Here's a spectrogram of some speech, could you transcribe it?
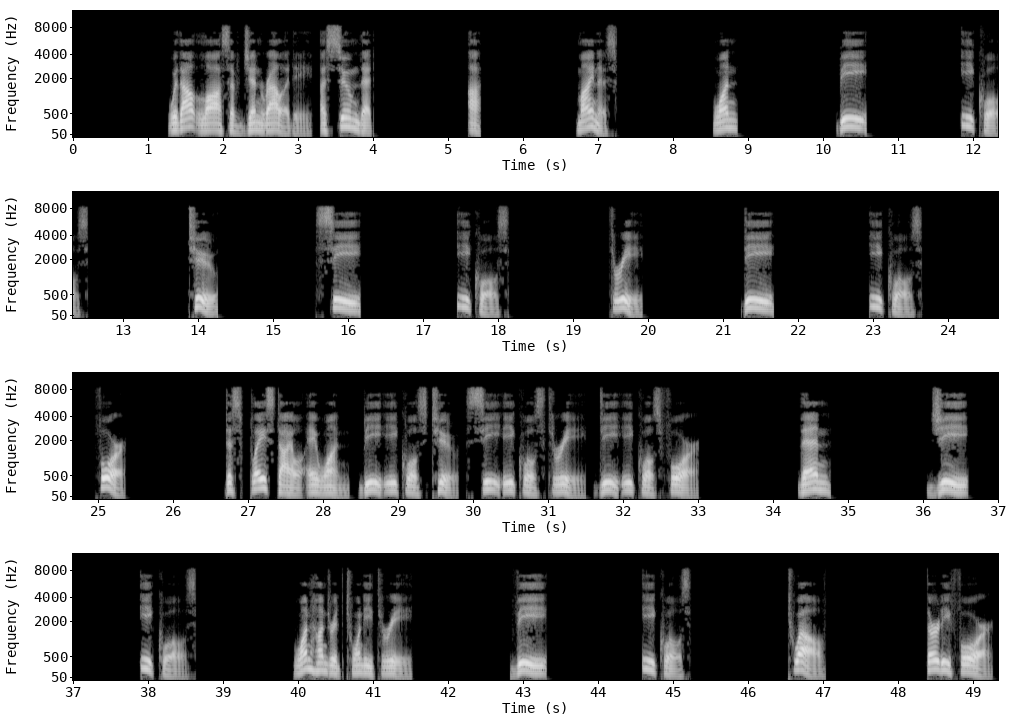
Without loss of generality, assume that a minus one b equals 2 C equals 3 D equals 4 Display style a1 b equals 2 c equals 3 d equals 4 then g equals 123 v equals 12 34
